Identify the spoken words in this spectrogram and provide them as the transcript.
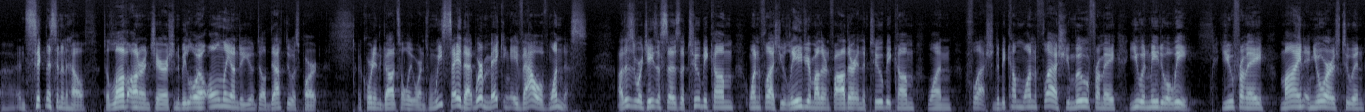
uh, in sickness and in health, to love, honor, and cherish, and to be loyal only unto you until death do us part, according to God's holy ordinance. When we say that, we're making a vow of oneness. Uh, this is where Jesus says the two become one flesh. You leave your mother and father, and the two become one flesh. And to become one flesh, you move from a you and me to a we, you from a mine and yours to an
